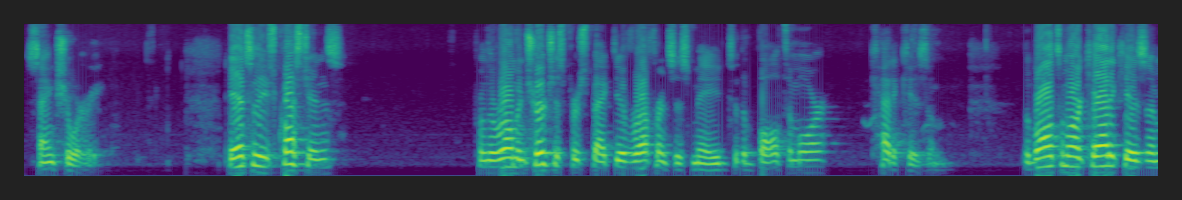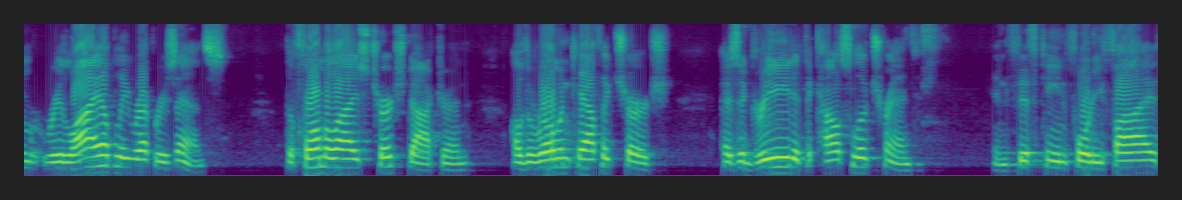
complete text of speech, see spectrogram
sanctuary? To answer these questions, from the Roman Church's perspective, reference is made to the Baltimore Catechism. The Baltimore Catechism reliably represents the formalized church doctrine of the Roman Catholic Church as agreed at the Council of Trent in 1545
